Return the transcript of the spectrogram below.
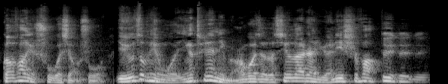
官方也出过小说。有一个作品我应该推荐你们玩过，叫做《星球大战：原力释放》。对对对，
